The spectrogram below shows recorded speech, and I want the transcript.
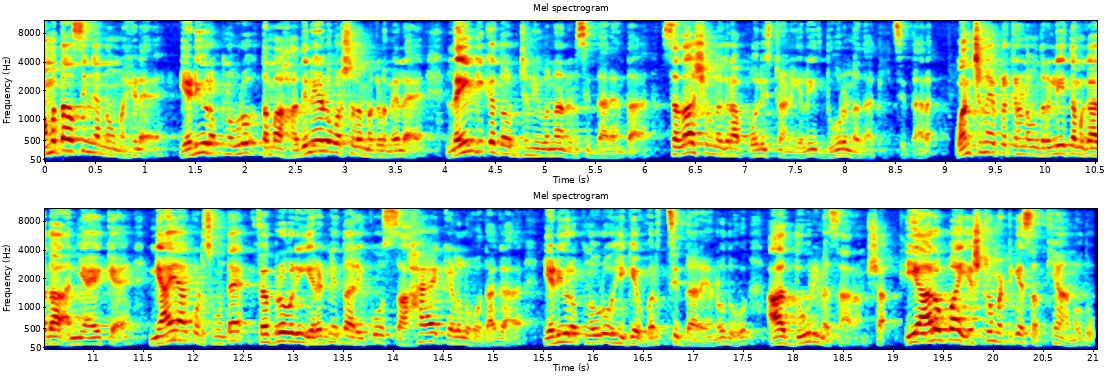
ಮಮತಾ ಸಿಂಗ್ ಅನ್ನೋ ಮಹಿಳೆ ಯಡಿಯೂರಪ್ಪನವರು ತಮ್ಮ ಹದಿನೇಳು ವರ್ಷದ ಮಗಳ ಮೇಲೆ ಲೈಂಗಿಕ ದೌರ್ಜನ್ಯವನ್ನ ನಡೆಸಿದ್ದಾರೆ ಅಂತ ಸದಾಶಿವನಗರ ಪೊಲೀಸ್ ಠಾಣೆಯಲ್ಲಿ ದೂರನ್ನು ದಾಖಲಿಸಿದ್ದಾರೆ. ವಂಚನೆ ಪ್ರಕರಣವೊಂದರಲ್ಲಿ ತಮಗಾದ ಅನ್ಯಾಯಕ್ಕೆ ನ್ಯಾಯ ಕೊಡಿಸುವಂತೆ ಫೆಬ್ರವರಿ ಎರಡನೇ ತಾರೀಕು ಸಹಾಯ ಕೇಳಲು ಹೋದಾಗ ಯಡಿಯೂರಪ್ಪನವರು ಹೀಗೆ ವರ್ತಿಸಿದ್ದಾರೆ ಅನ್ನೋದು ಆ ದೂರಿನ ಸಾರಾಂಶ. ಈ ಆರೋಪ ಎಷ್ಟರ ಮಟ್ಟಿಗೆ ಸತ್ಯ ಅನ್ನೋದು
